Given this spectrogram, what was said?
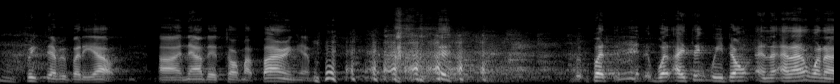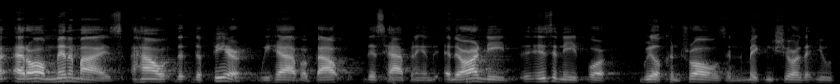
Freaked everybody out. Uh, now they're talking about firing him. but what I think we don't, and, and I don't want to at all minimize how the, the, fear we have about this happening, and, and there are need, is a need for real controls and making sure that you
